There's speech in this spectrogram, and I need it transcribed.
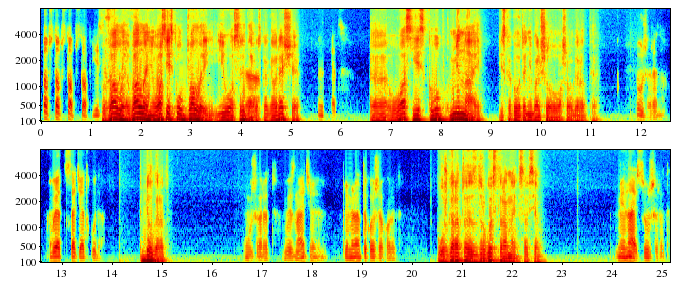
Стоп, стоп, стоп, стоп. Если вы- Волы- Волынь, у вас есть клуб Волынь, его среда Да. русскоговорящая. Нет. Э, У вас есть клуб Минай из какого-то небольшого вашего городка. Ужгорода. Вы, кстати, откуда? Белгород. Ужгород. Вы знаете, примерно такой же город. Ужгород э, с другой стороны совсем. Минай с Ужгорода.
